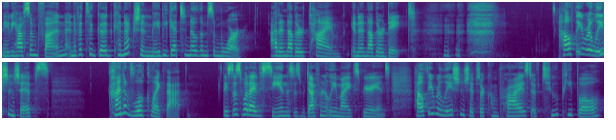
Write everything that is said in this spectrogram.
maybe have some fun, and if it's a good connection, maybe get to know them some more at another time in another date. Healthy relationships kind of look like that. This is what I've seen. This is definitely my experience. Healthy relationships are comprised of two people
